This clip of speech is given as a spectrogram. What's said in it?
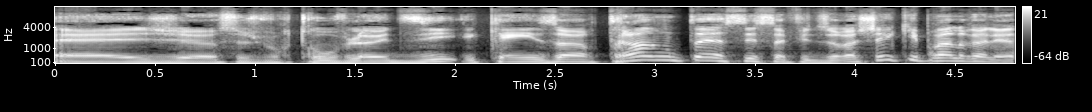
Je, vous retrouve lundi 15h30. C'est Sophie Durocher qui prend le relais.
